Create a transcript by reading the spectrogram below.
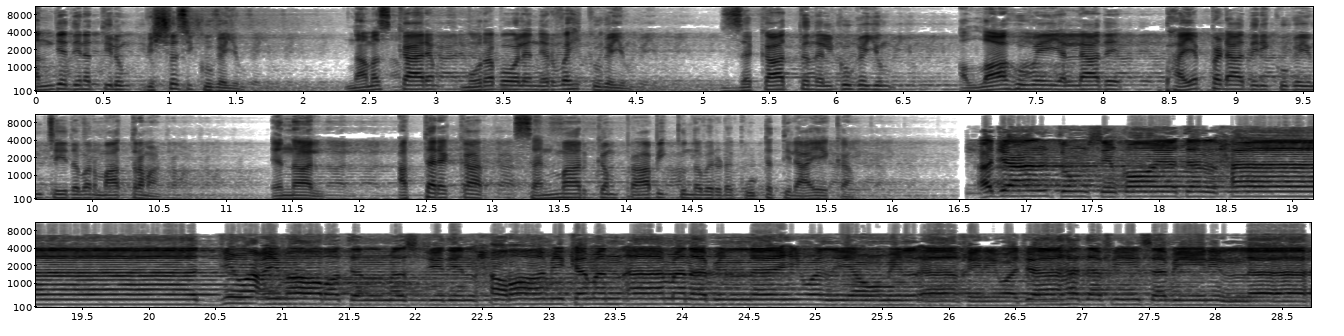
അന്ത്യദിനത്തിലും വിശ്വസിക്കുകയും നമസ്കാരം മുറ പോലെ നിർവഹിക്കുകയും ജക്കാത്ത് നൽകുകയും അള്ളാഹുവേയല്ലാതെ ഭയപ്പെടാതിരിക്കുകയും ചെയ്തവർ മാത്രമാണ്. എന്നാൽ അത്തരക്കാർ സന്മാർഗം പ്രാപിക്കുന്നവരുടെ കൂട്ടത്തിലായേക്കാം. أجعلتم سقاية الحاج وعمارة المسجد الحرام كمن آمن بالله واليوم الآخر وجاهد في سبيل الله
